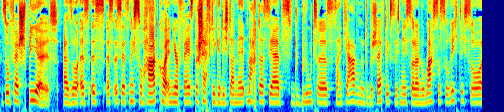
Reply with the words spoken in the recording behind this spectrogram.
so verspielt. Also es ist, es ist jetzt nicht so hardcore in your face, beschäftige dich damit, mach das jetzt, du blutest seit Jahren und du beschäftigst dich nicht, sondern du machst es so richtig so,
